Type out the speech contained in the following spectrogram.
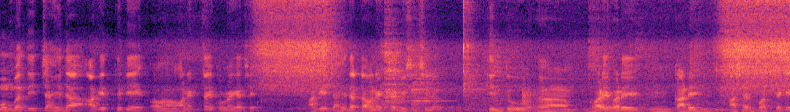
মোমবাতির চাহিদা আগের থেকে অনেকটাই কমে গেছে। আগে চাহিদাটা অনেকটা বেশি ছিল। কিন্তু ঘরে ঘরে কারেন্ট আসার পর থেকে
